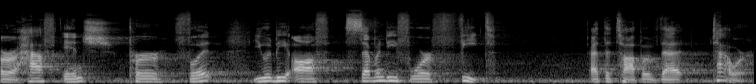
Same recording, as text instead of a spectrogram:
or a half inch per foot, you would be off 74 feet at the top of that tower.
